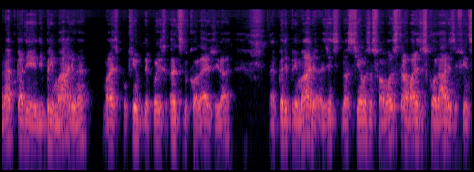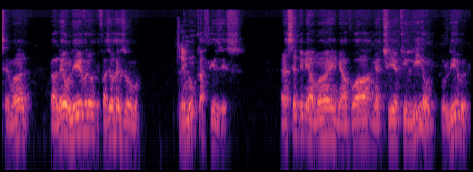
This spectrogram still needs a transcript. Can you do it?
na época de, de, primário, né? Mais um pouquinho depois, antes do colégio, né? na época de primária, a gente, nós tínhamos os famosos trabalhos escolares de fim de semana para ler um livro e fazer o resumo. Sim. Eu nunca fiz isso. Era sempre minha mãe, minha avó, minha tia que liam o livro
